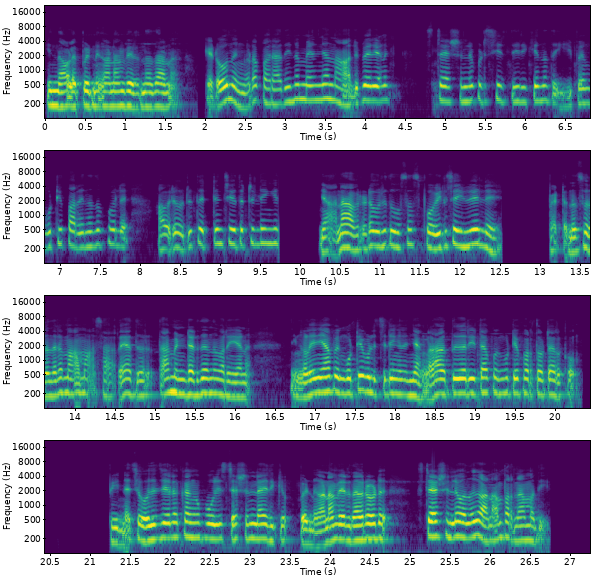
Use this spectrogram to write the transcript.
ഇന്ന് അവളെ പെണ്ണ് കാണാൻ വരുന്നതാണ്. എടോ നിങ്ങളുടെ പരാതിയുടെ മേൽ ഞാൻ നാല് പേരെയാണ് സ്റ്റേഷനിൽ പിടിച്ചിരുത്തിയിരിക്കുന്നത്. ഈ പെൺകുട്ടി പറയുന്നത് പോലെ അവരൊരു തെറ്റും ചെയ്തിട്ടില്ലെങ്കിൽ ഞാൻ അവരുടെ ഒരു ദിവസം സ്പോയിൽ ചെയ്യുകയല്ലേ? പെട്ടെന്ന് സുരേന്ദ്ര മാമ സാറേ അത് താൻ മിണ്ടരുതെന്ന് പറയാണ്. നിങ്ങൾ ഇനി ആ പെൺകുട്ടിയെ വിളിച്ചില്ലെങ്കിൽ ഞങ്ങളകത്ത് കയറിയിട്ട് ആ പെൺകുട്ടിയെ പുറത്തോട്ട് ഇറക്കും. പിന്നെ ചോദ്യം ചെയ്യലൊക്കെ അങ്ങ് പോലീസ് സ്റ്റേഷനിലായിരിക്കും. പെണ്ണ് കാണാൻ വരുന്നവരോട് സ്റ്റേഷനിൽ വന്ന് കാണാൻ പറഞ്ഞാൽ മതി.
